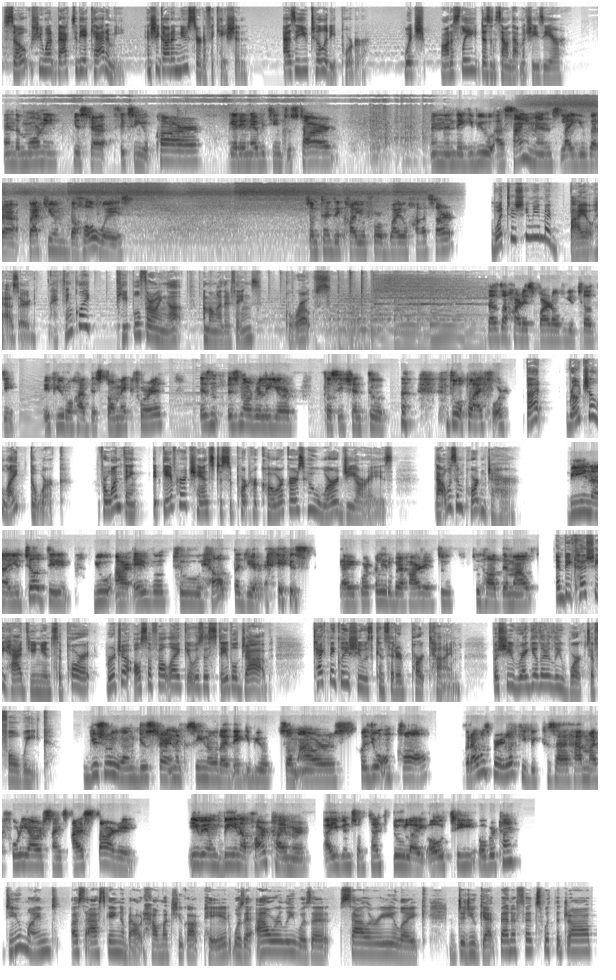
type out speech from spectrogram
So she went back to the academy and she got a new certification as a utility porter, which honestly doesn't sound that much easier. In the morning, you start fixing your car, getting everything to start. And then they give you assignments like you gotta vacuum the hallways. Sometimes they call you for biohazard. What does she mean by biohazard? I think like people throwing up, among other things. Gross. That's the hardest part of utility. If you don't have the stomach for it, it's, it's not really your position to to apply for. But Rocha liked the work. For one thing, it gave her a chance to support her coworkers who were GRAs. That was important to her. Being a utility, you are able to help the GRAs. I work a little bit harder to to help them out. And because she had union support, Rocha also felt like it was a stable job. Technically, she was considered part time, but she regularly worked a full week. Usually, when you start in a casino, that they give you some hours because you're on call. But I was very lucky because I had my 40 hours since I started. Even being a part timer, I even sometimes do like OT overtime. Do you mind us asking about how much you got paid? Was it hourly? Was it salary? Like, did you get benefits with the job?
